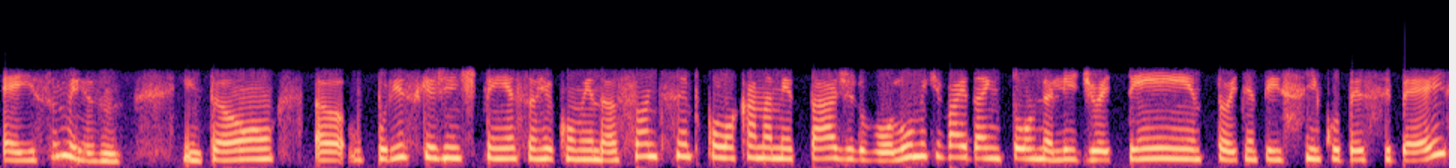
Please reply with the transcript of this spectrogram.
É isso mesmo. Então, uh, por isso que a gente tem essa recomendação de sempre colocar na metade do volume, que vai dar em torno ali de 80, 85 decibéis,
